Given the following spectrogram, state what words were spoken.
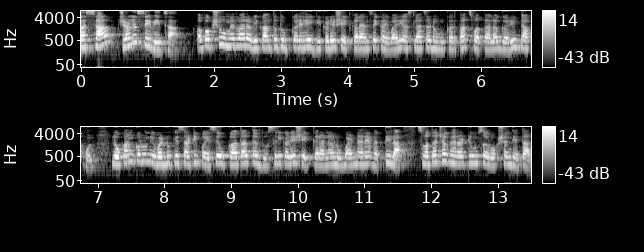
वसा जनसेवेचा. अपक्ष उमेदवार रविकांत तुपकर हे एकीकडे शेतकऱ्यांचे कैवारी असल्याचं ढोंग करतात स्वतःला गरीब दाखवून. लोकांकडून निवडणुकीसाठी पैसे उकळतात तर दुसरीकडे शेतकऱ्यांना लुबाडणाऱ्या व्यक्तीला स्वतःच्या घरात ठेवून संरक्षण देतात.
